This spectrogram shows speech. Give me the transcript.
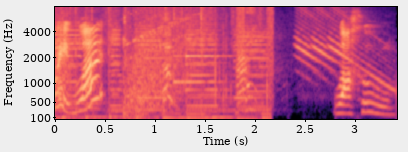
Wait, what? Wahoo.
